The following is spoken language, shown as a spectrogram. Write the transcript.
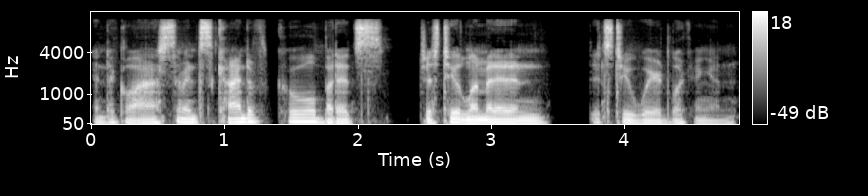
into glass. I mean, it's kind of cool, but it's just too limited and it's too weird looking. And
